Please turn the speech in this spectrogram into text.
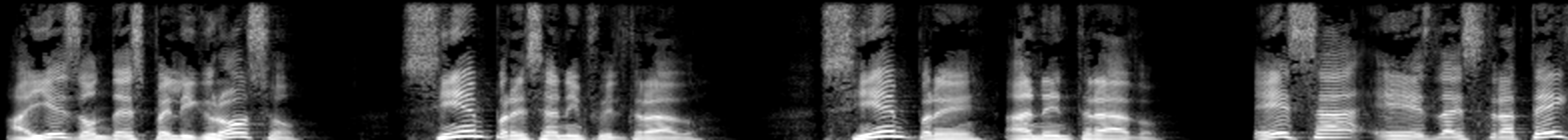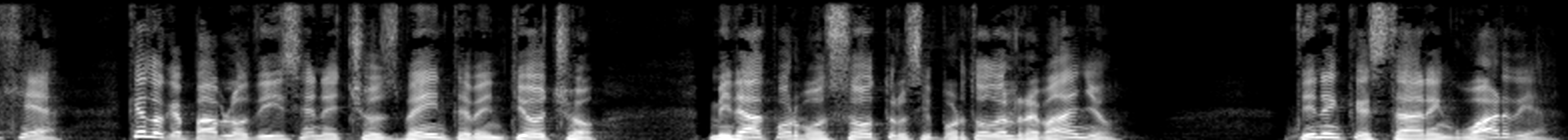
Ahí es donde es peligroso. Siempre se han infiltrado. Siempre han entrado. Esa es la estrategia. ¿Qué es lo que Pablo dice en Hechos 20, 28? Mirad por vosotros y por todo el rebaño. Tienen que estar en guardia.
